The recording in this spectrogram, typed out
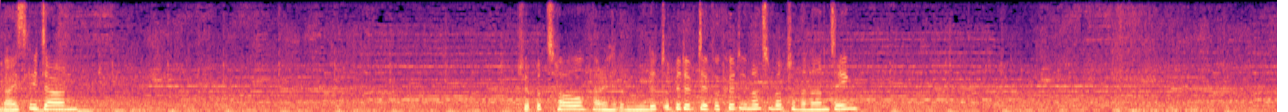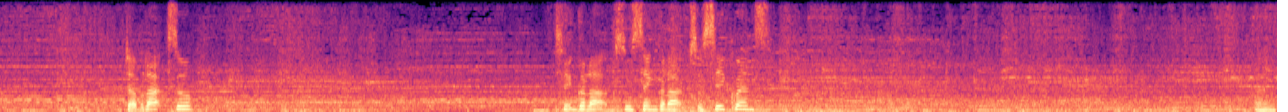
Nicely done. Triple toe. Harry had a little bit of difficulty, not so much on the landing. Double axel. Single axel, single axel sequence. And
